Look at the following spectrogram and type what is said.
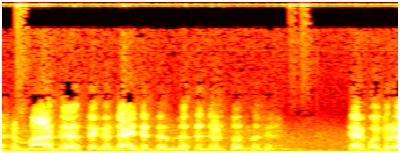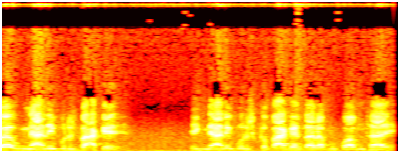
ધર્મ માણસ રસ્તે જાય છે ધર્મ રસ્તે જડતો જ નથી ને. ત્યારે કોઈ ફેર આવું જ્ઞાની પુરુષ પાકે. એ જ્ઞાની પુરુષ પાકે તારે આપણું કામ થાય.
